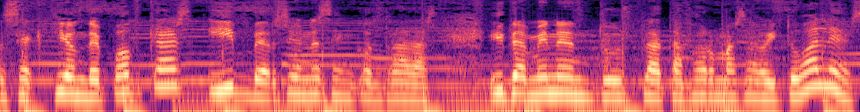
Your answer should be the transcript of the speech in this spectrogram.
sección de podcast y versiones encontradas. Y también en tus plataformas habituales.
